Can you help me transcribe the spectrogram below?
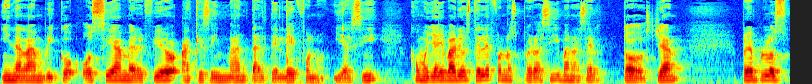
inalámbrico, o sea, me refiero a que se imanta el teléfono y así como ya hay varios teléfonos, pero así van a ser todos. Ya por ejemplo, los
